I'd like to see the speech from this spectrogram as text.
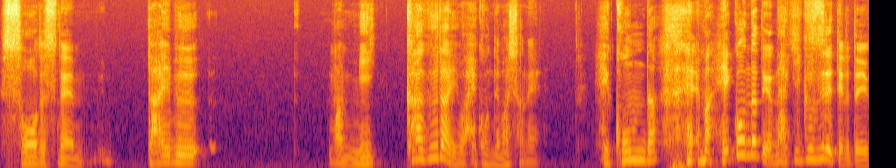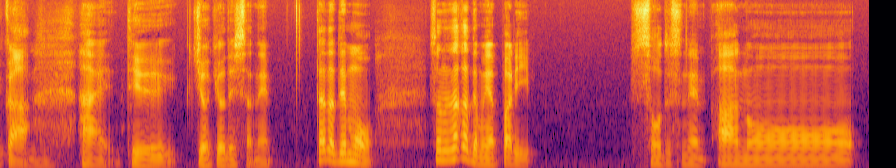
そうですね、だいぶ、まあ3日ぐらいはへこんでましたね。へこんだ？まあ、へこんだっていうか泣き崩れてるというか、はい、っていう状況でしたね。ただでも、その中でもやっぱり、そうですね、あのー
